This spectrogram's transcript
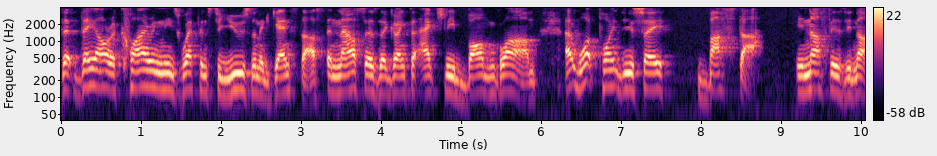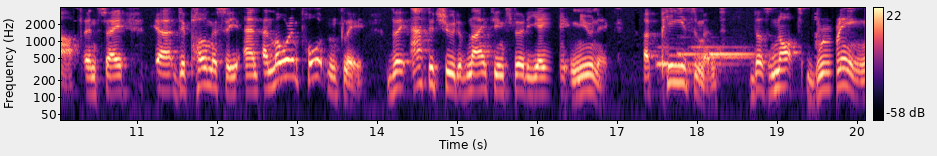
that they are acquiring these weapons to use them against us and now says they're going to actually bomb Guam, at what point do you say, basta? Enough is enough, and say uh, diplomacy, and, and more importantly, the attitude of 1938 Munich, appeasement does not bring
